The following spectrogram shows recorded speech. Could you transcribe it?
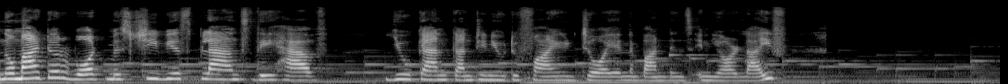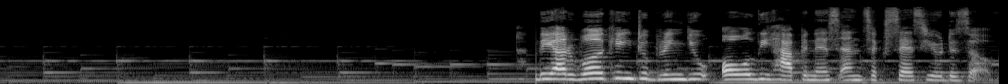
No matter what mischievous plans they have, you can continue to find joy and abundance in your life. They are working to bring you all the happiness and success you deserve.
